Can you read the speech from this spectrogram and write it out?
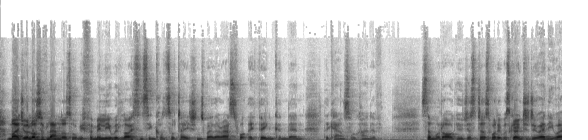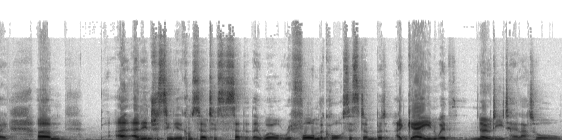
mind you, a lot of landlords will be familiar with licensing consultations where they're asked what they think, and then the council kind of, some would argue, just does what it was going to do anyway. Um, and interestingly, the Conservatives have said that they will reform the court system, but again with no detail at all.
